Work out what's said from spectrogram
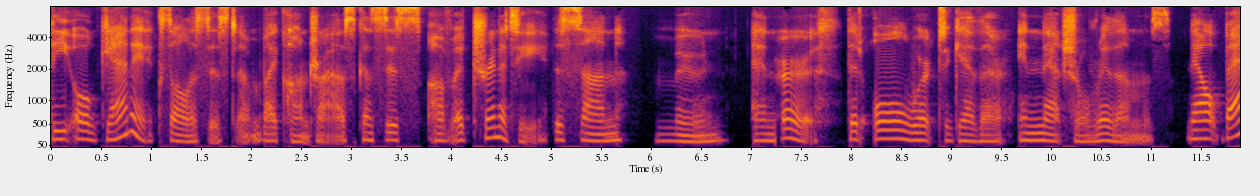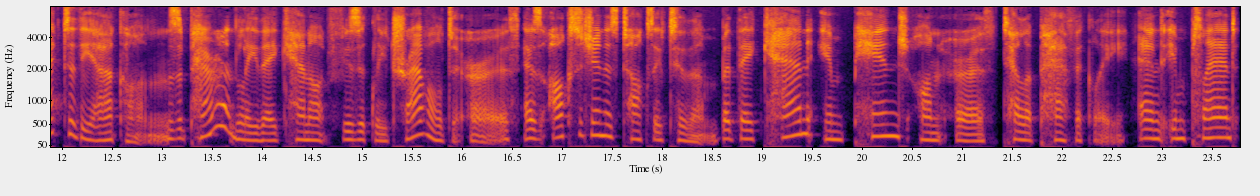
The organic solar system, by contrast, consists of a trinity the sun, moon, and earth that all work together in natural rhythms. Now, back to the Archons. Apparently, they cannot physically travel to Earth as oxygen is toxic to them, but they can impinge on Earth telepathically and implant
